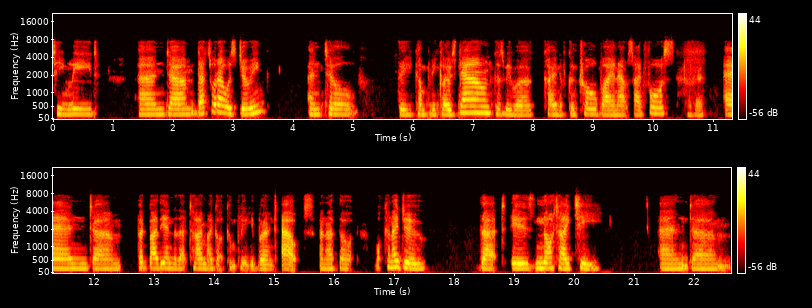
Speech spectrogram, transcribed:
team lead. And um, that's what I was doing until the company closed down because we were kind of controlled by an outside force. Okay. And um, but by the end of that time, I got completely burnt out, and I thought, what can I do that is not IT? And um,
